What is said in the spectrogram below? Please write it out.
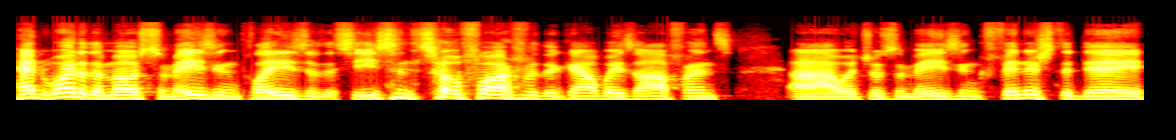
Had one of the most amazing plays of the season so far for the Cowboys offense, uh, which was amazing. Finished the day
